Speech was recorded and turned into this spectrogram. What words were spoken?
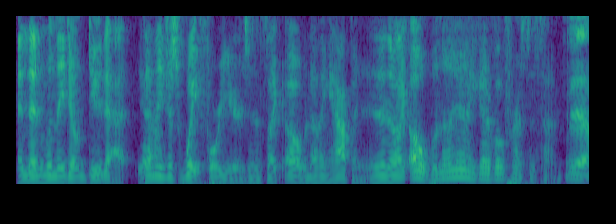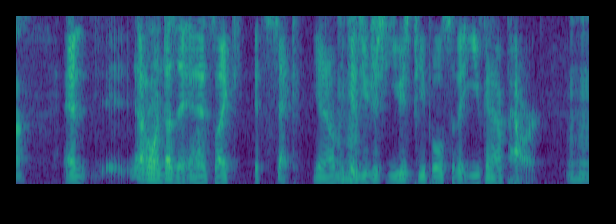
And then when they don't do that, Yeah. then they just wait four years, and it's like, oh, nothing happened. And then they're like, oh, well, no, no, no you got to vote for us this time. Yeah. And Yeah. everyone does it, and it's like it's sick, you know, because Mhm. you just use people so that you can have power. Mm-hmm.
